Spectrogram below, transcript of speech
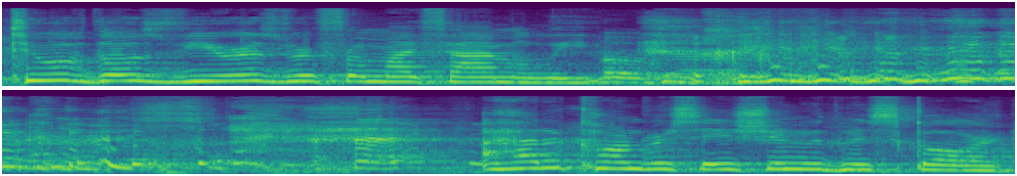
two of those viewers were from my family. Oh, I had a conversation with Miss Gar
